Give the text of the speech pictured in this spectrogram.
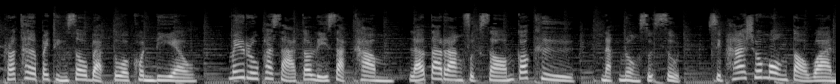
เพราะเธอไปถึงโซลแบบตัวคนเดียว ไม่รู้ภาษาเกาหลีสักคำแล้วตารางฝึกซ้อมก็คือ หนักหน่วงสุดๆ 15 ชั่วโมงต่อวัน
